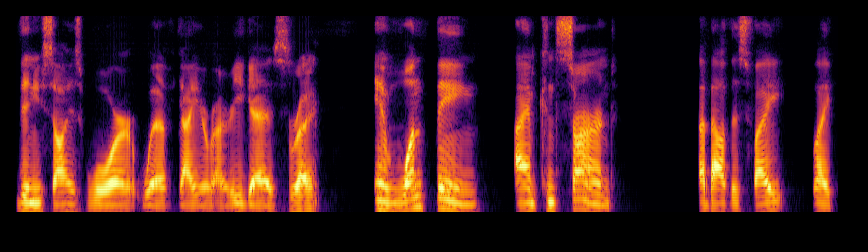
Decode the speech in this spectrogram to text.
Then you saw his war with Yair Rodriguez. Right. And one thing I am concerned about this fight, like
